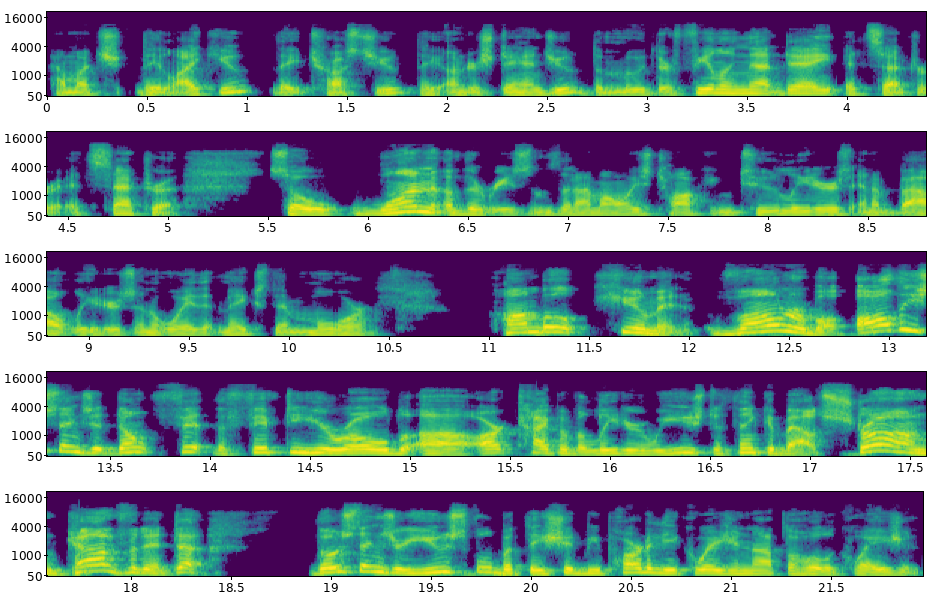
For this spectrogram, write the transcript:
how much they like you, they trust you, they understand you, the mood they're feeling that day, et cetera, et cetera. So, one of the reasons that I'm always talking to leaders and about leaders in a way that makes them more humble, human, vulnerable, all these things that don't fit the 50 year old uh, archetype of a leader we used to think about strong, confident. Uh, those things are useful, but they should be part of the equation, not the whole equation.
